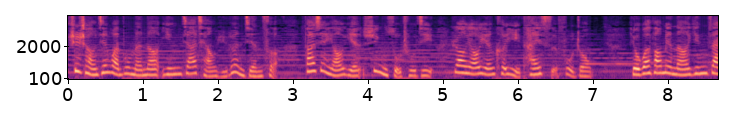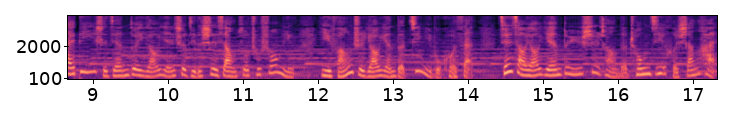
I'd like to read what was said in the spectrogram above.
市场监管部门呢，应加强舆论监测，发现谣言迅速出击，让谣言可以胎死腹中。有关方面呢，应在第一时间对谣言涉及的事项作出说明，以防止谣言的进一步扩散，减小谣言对于市场的冲击和伤害。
